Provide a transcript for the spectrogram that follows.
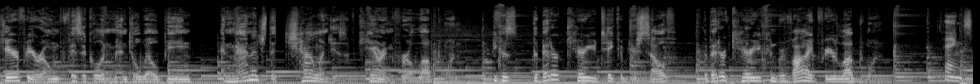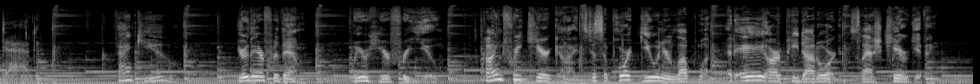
care for your own physical and mental well being, and manage the challenges of caring for a loved one. Because the better care you take of yourself, the better care you can provide for your loved one. Thanks, Dad. Thank you. You're there for them. We're here for you. Find free care guides to support you and your loved one at aarp.org slash caregiving.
